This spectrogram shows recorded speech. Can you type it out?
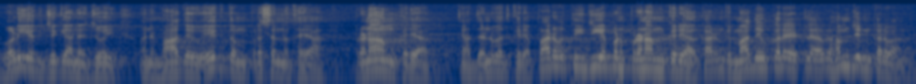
વળી એક જગ્યાને જોઈ અને મહાદેવ એકદમ પ્રસન્ન થયા, પ્રણામ કર્યા, ત્યાં દંડવત કર્યા. પાર્વતીજીએ પણ પ્રણામ કર્યા, કારણ કે મહાદેવ કરે એટલે હવે સમજીને કરવાના.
